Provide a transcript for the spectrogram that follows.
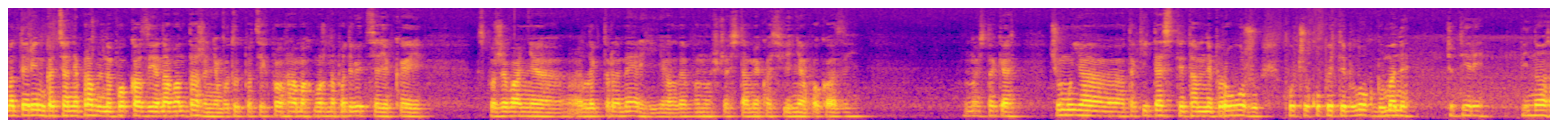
Материнка ця неправильно показує навантаження, бо тут по цих програмах можна подивитися, яке споживання електроенергії, але воно щось там якась фігня показує. Ну ось таке. Чому я такі тести там не проводжу? Хочу купити блок, бо в мене 4 піна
